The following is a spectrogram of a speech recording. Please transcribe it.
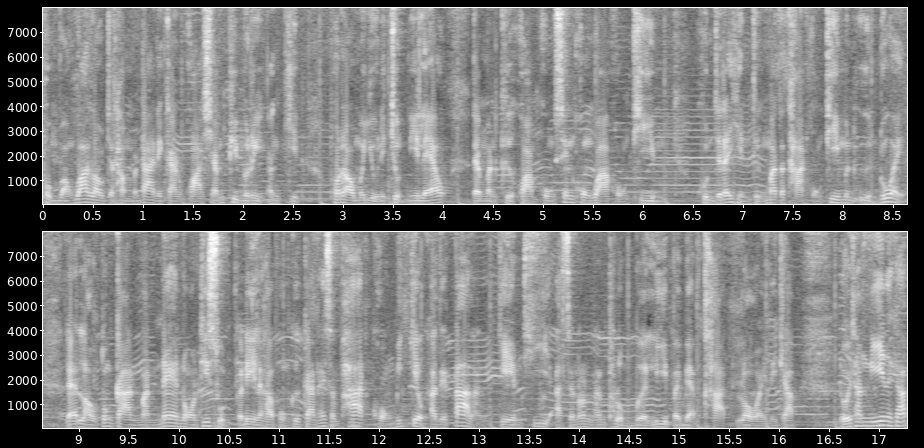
ผมหวังว่าเราจะทำมันได้ในการคว้าแชมป์พรีเมียร์ลีกอังกฤษ เพราะเรามาอยู่ในจุดนี้แล้ว แต่มันคือความคงเส้นคงวาของทีม คุณจะได้เห็นถึงมาตรฐานของทีมอื่นๆด้วย และเราต้องการมันแน่นอนที่สุดก็นี่แหละครับผมคือการให้สัมภาษณ์ของมิเกลอาร์เตต้าหลังเกมที่อาร์เซนอลนั้นถล่มเบอร์ลี่ไปแบบขาดลอยนะครับโดยทั้งนี้นะครับ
